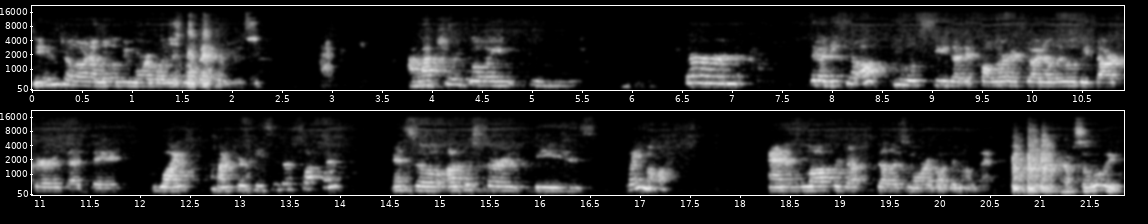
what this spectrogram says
maybe to learn a little bit more about small bag we're. I'm actually going to turn the radicchio off. You will see that the color has gone a little bit darker, than the white puncher pieces are softened. And so I'll just turn these flame off and I'd love for Josh to tell us more about the Malbec. Absolutely.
